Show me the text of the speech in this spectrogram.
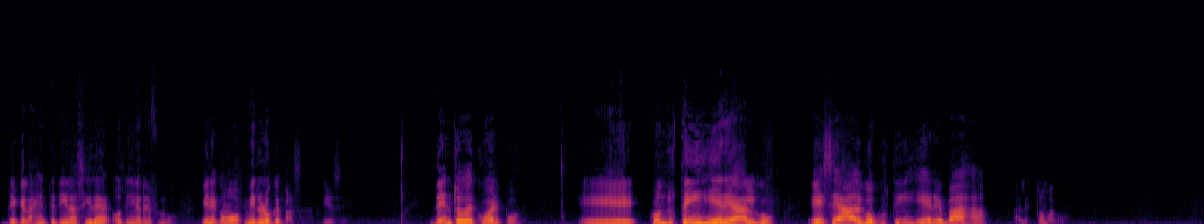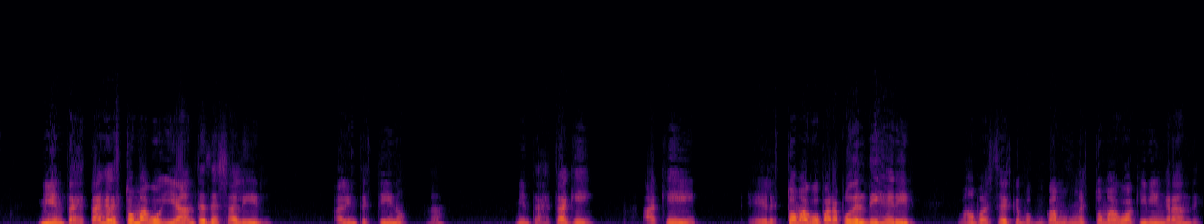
de que la gente tiene acidez o tiene reflujo. Mire, cómo, mire lo que pasa, fíjese. Dentro del cuerpo, eh, cuando usted ingiere algo, ese algo que usted ingiere baja al estómago. Mientras está en el estómago y antes de salir al intestino, mientras está aquí, aquí el estómago para poder digerir Vamos a hacer que pongamos un estómago aquí bien grande,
